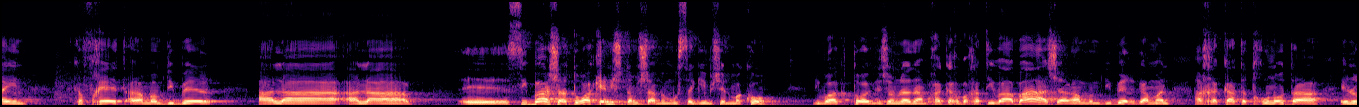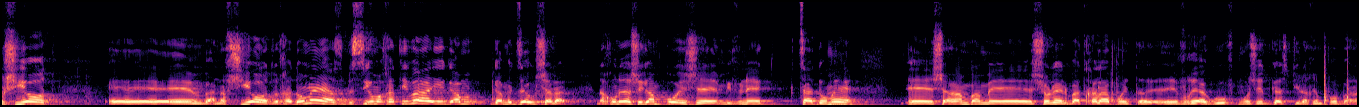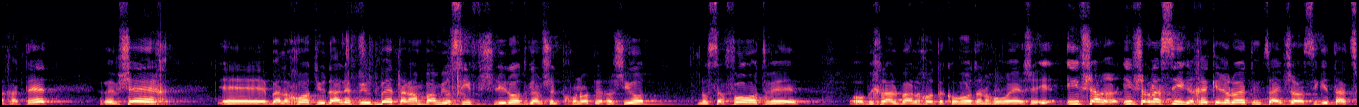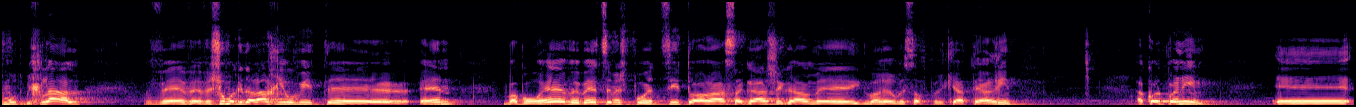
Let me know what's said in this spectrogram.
כ"ח, הרמב"ם דיבר על ה... על הסיבה שהתורה כן השתמשה במושגים של מקום דיברה תורה כלשון בני אדם. אחר כך בחטיבה הבאה, שהרמב"ם דיבר גם על הרחקת התכונות האנושיות אה, והנפשיות וכדומה, אז בסיום החטיבה גם, גם את זה הוא שלל. אנחנו נראה שגם פה יש אה, מבנה קצת דומה אה, שהרמב"ם שולל בהתחלה פה את אברי הגוף, כמו שהדגשתי לכם פה בהלכה ט', ובהמשך בהלכות י"א וי"ב הרמב"ם יוסיף שלילות גם של תכונות אנושיות נוספות ו... או בכלל בהלכות הקרובות אנחנו רואים שאי אפשר, אי אפשר להשיג, אחרי כרא תמצא, אי אפשר להשיג את העצמות בכלל ו- ו- ושום הגדרה חיובית אה, אין בבורא ובעצם יש פה את צי תואר ההשגה שגם אה, יתברר בסוף פרקי התארים. על כל פנים,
